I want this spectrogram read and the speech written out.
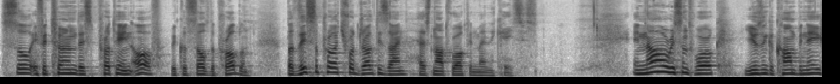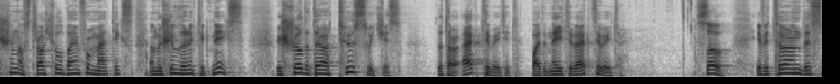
So if we turn this protein off, we could solve the problem. But this approach for drug design has not worked in many cases. In our recent work, using a combination of structural bioinformatics and machine learning techniques, we show that there are two switches that are activated by the native activator. So, if we turn this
